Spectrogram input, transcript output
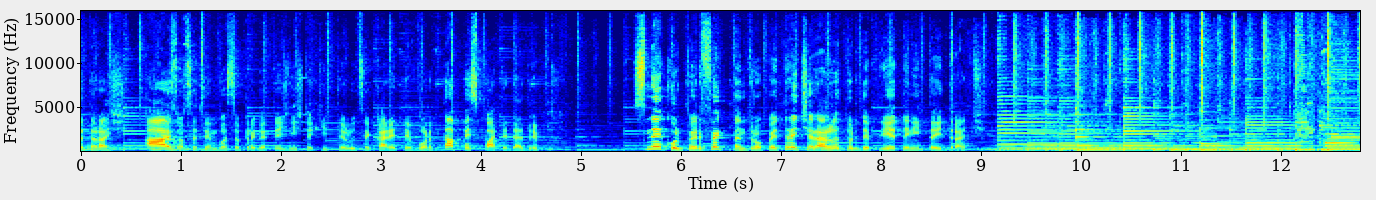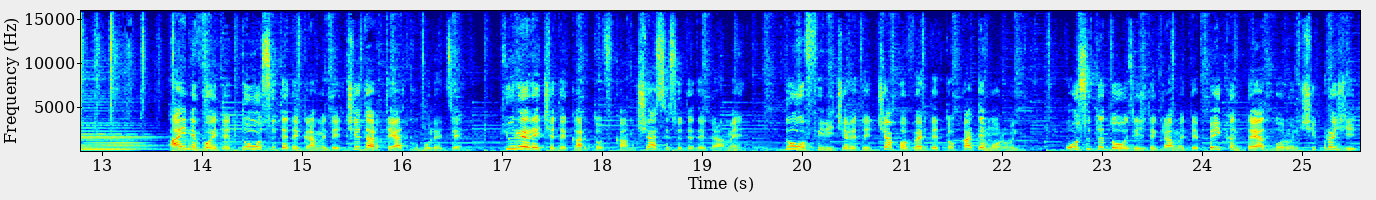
cătăraș! Azi o să te învăț să pregătești niște chifteluțe care te vor da pe spate de-a dreptul. Snack-ul perfect pentru o petrecere alături de prietenii tăi dragi. Ai nevoie de 200 de grame de cheddar tăiat cu bulețe, piure rece de cartofi cam 600 de grame, două filicele de ceapă verde tocate mărunt, 120 de grame de bacon tăiat mărunt și prăjit,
